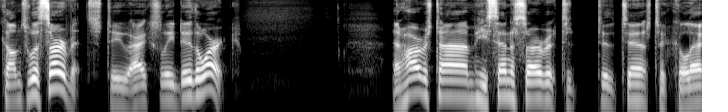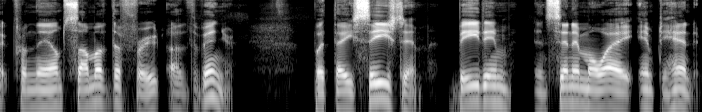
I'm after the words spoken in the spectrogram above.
comes with servants to actually do the work. At harvest time he sent a servant to, to the tenants to collect from them some of the fruit of the vineyard. But they seized him beat him and sent him away empty handed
